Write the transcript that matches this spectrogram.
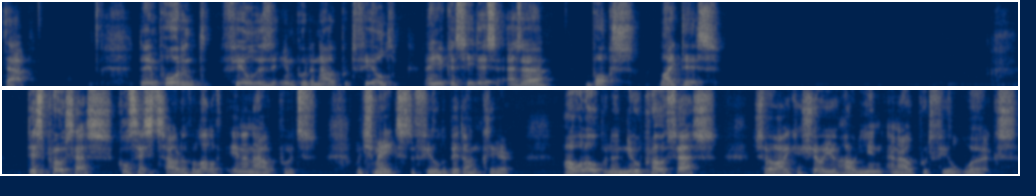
tab. The important field is the input and output field and you can see this as a box like this. This process consists out of a lot of in and outputs, which makes the field a bit unclear. I will open a new process so I can show you how the in and output field works.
